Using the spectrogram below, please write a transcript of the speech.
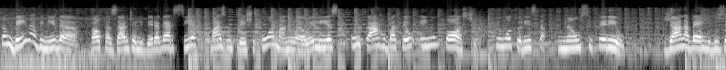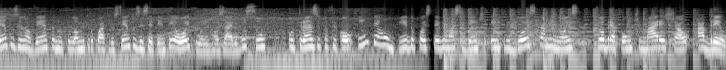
Também na Avenida Baltazar de Oliveira Garcia, mas no trecho com a Manuel Elias, um carro bateu em um poste e o motorista não se feriu. Já na BR-290, no quilômetro 478, em Rosário do Sul, o trânsito ficou interrompido pois teve um acidente entre dois caminhões sobre a ponte Marechal Abreu.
